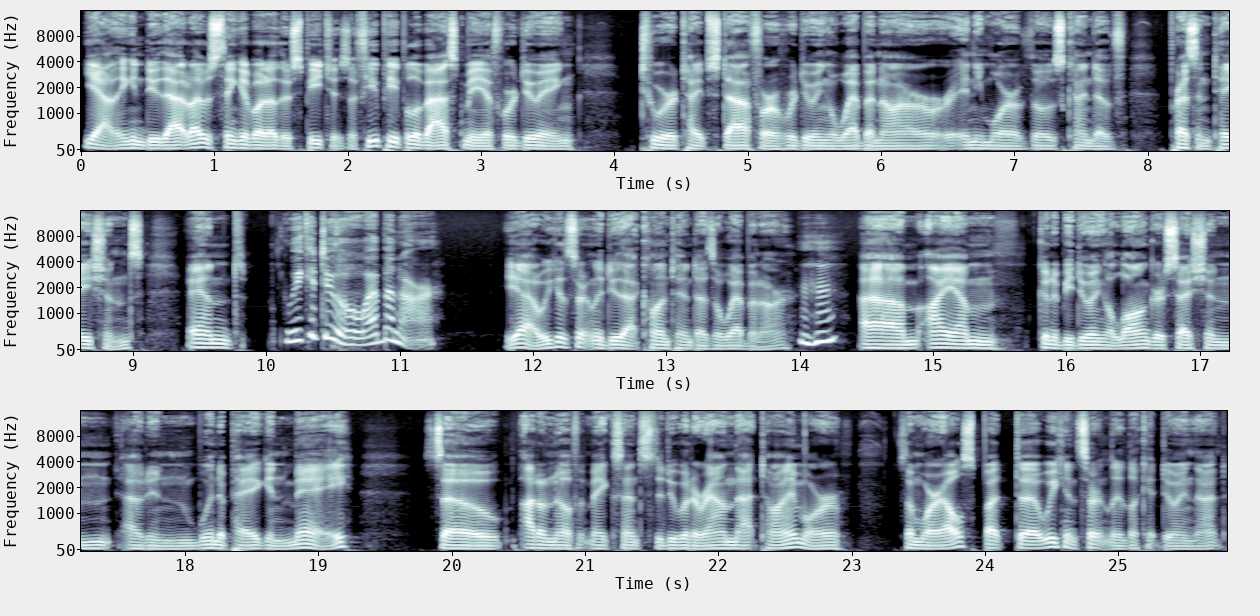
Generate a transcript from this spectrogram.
yeah, they can do that. I was thinking about other speeches. A few people have asked me if we're doing tour type stuff or if we're doing a webinar or any more of those kind of presentations. And We could do a webinar. Yeah, we could certainly do that content as a webinar. Mm-hmm. Um, I am going to be doing a longer session out in Winnipeg in May. So I don't know if it makes sense to do it around that time or somewhere else, but uh, we can certainly look at doing that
